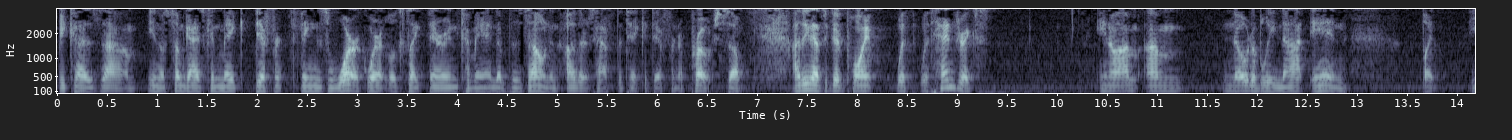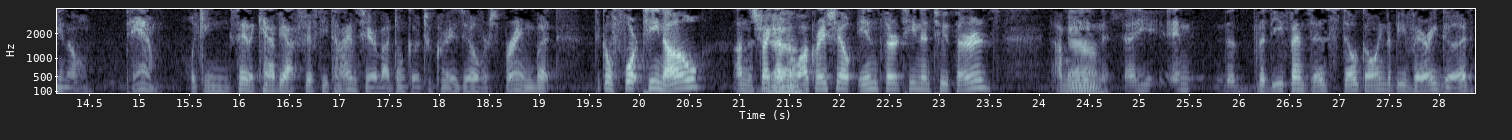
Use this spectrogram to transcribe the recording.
because um, you know some guys can make different things work where it looks like they're in command of the zone, and others have to take a different approach. So, I think that's a good point with with Hendricks. You know, I'm I'm notably not in, but you know, damn, we can say the caveat 50 times here about don't go too crazy over spring, but to go 14-0 on the strikeout to walk ratio in 13 and two thirds, I mean, uh, he, and the the defense is still going to be very good.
